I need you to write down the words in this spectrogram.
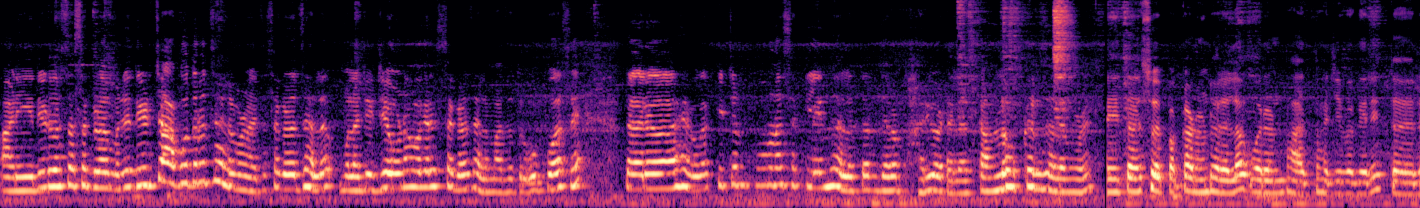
आणि दीड वाजता सगळं म्हणजे दीडच्या अगोदरच झालं म्हणायचं सगळं झालं. मुलांचे जेवणं वगैरे सगळं झालं माझं तर उपवास आहे. तर हे बघा किचन पूर्ण असं क्लीन झालं तर जरा भारी वाटायला काम लवकर झाल्यामुळे. आणि तर स्वयंपाक काढून ठेवलेला वरण भात भाजी वगैरे. तर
